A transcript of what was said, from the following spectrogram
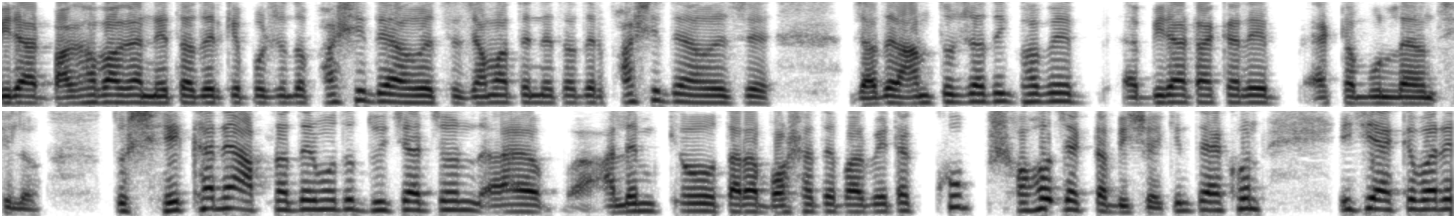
বিরাট বাঘা বাঘা নেতাদেরকে পর্যন্ত ফাঁসি দেওয়া হয়েছে জামাতের নেতাদের ফাঁসি দেওয়া হয়েছে যাদের আন্তর্জাতিকভাবে বিরাট আকারে একটা মূল্যায়ন ছিল। তো সেখানে আপনাদের মতো দুই চারজন আলেমকেও তারা বসাতে পারবে এটা খুব সহজ একটা বিষয়। কিন্তু এখন এই যে একেবারে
